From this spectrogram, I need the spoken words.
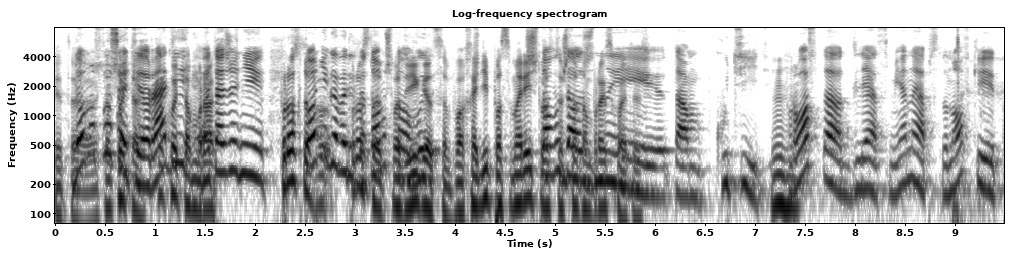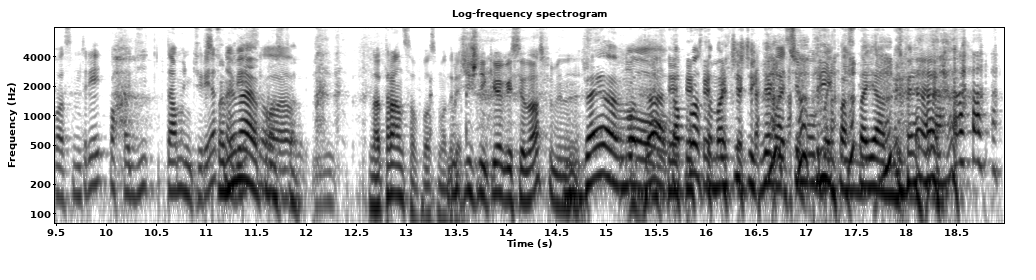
это Да ну слушайте, ради... Это же не... Просто, Кто не говорит просто о том, что вы подвигаться, походить, посмотреть что просто, вы что там должны происходит. там кутить. Просто для смены обстановки посмотреть, походить. Там интересно, весело. На трансов посмотреть. Мальчишник в Вегасе, да, вспоминаешь? Да, вот, Ну. да, там просто мальчишник Вегас Почему три постоянно.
